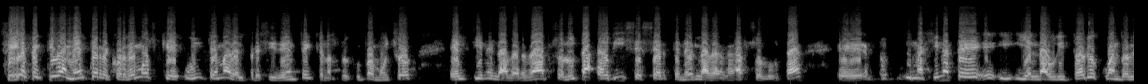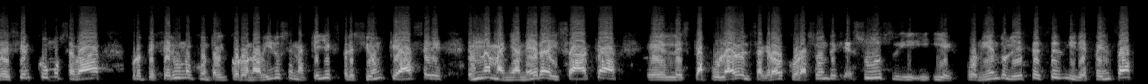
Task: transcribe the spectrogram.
Sí, efectivamente, recordemos que un tema del presidente que nos preocupa mucho, él tiene la verdad absoluta o dice ser tener la verdad absoluta. Eh, imagínate eh, y, el auditorio cuando le decían cómo se va a proteger uno contra el coronavirus en aquella expresión que hace en una mañanera y saca el escapulado del Sagrado Corazón de Jesús y, exponiéndole, esta este es mi defensa,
